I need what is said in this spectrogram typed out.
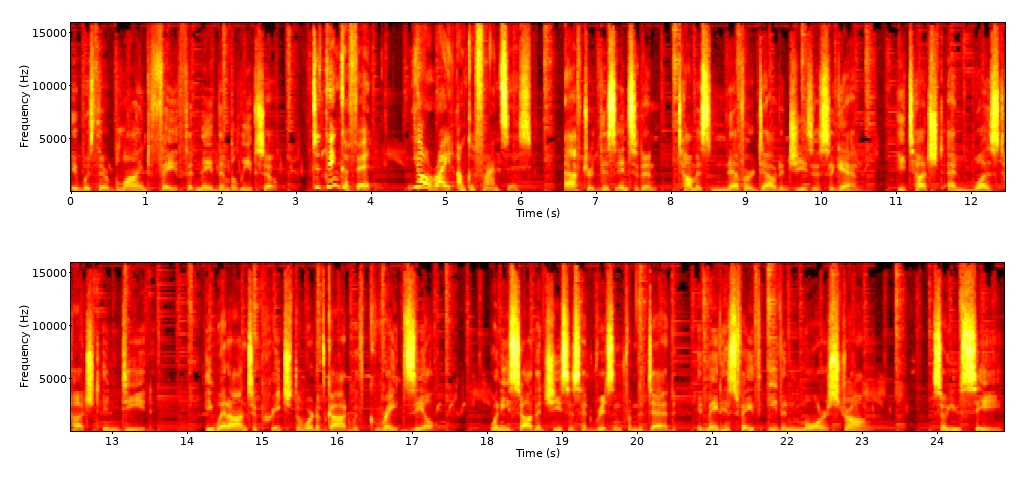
it was their blind faith that made them believe so. To think of it, you're right, Uncle Francis. After this incident, Thomas never doubted Jesus again. He touched and was touched indeed. He went on to preach the Word of God with great zeal. When he saw that Jesus had risen from the dead, it made his faith even more strong. So you see,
